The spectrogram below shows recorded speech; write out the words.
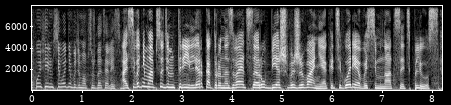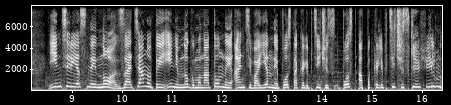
какой фильм сегодня будем обсуждать, Олеся? А сегодня мы обсудим триллер, который называется «Рубеж выживания», категория 18+ интересный, но затянутый и немного монотонный антивоенный постапокалиптичес... постапокалиптический фильм.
